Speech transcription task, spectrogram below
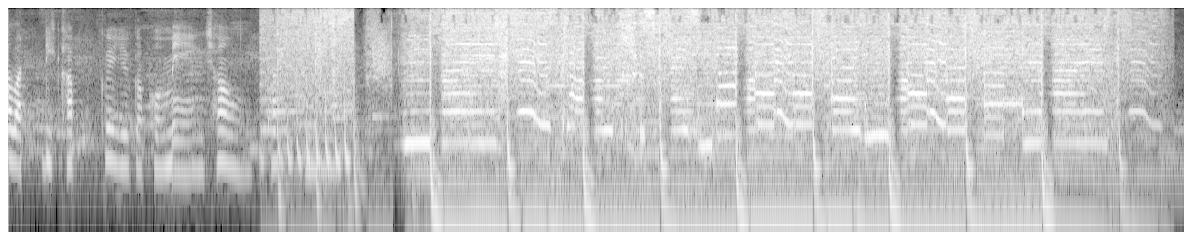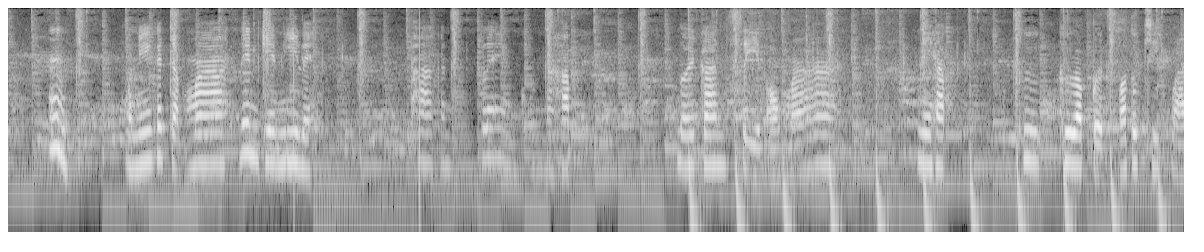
สวัสดีครับก็อยู่กับผมเองช่องทักอืมวันนี้ก็จะมาเล่นเกมนี้เลย พากันแกล้งคนนะครับ โดยการเศษออกมา นี่ครับ คือคือเราเปิดออโต้คลิกไว้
